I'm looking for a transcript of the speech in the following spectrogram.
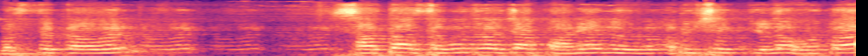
मस्तकावर साता समुद्राच्या पाण्यानं अभिषेक केला होता.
